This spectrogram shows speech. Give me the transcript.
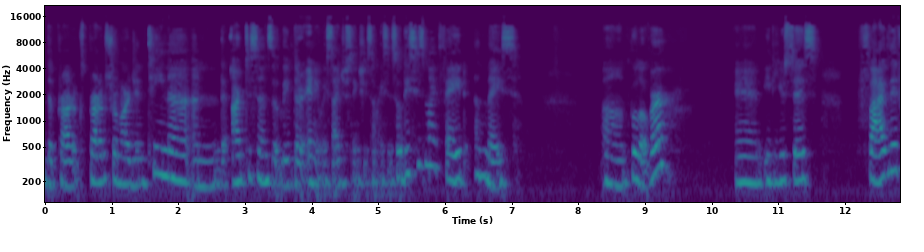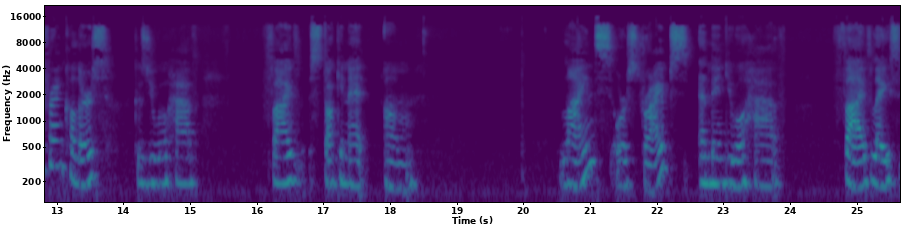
the products products from argentina and the artisans that live there. Anyways i just think she's amazing. So this is my fade and lace um, pullover. And it uses five different colors because you will have five stockinette um, lines or stripes and then you will have five lace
